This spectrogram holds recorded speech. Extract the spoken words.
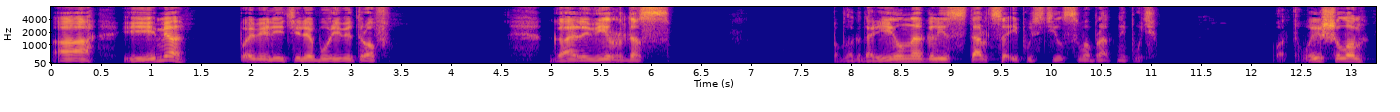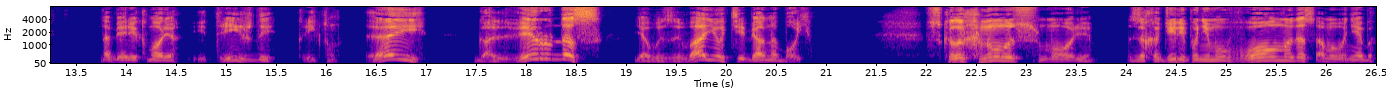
А имя повелителя бури ветров — Гальвирдас. Поблагодарил наглис старца и пустился в обратный путь. Вот вышел он на берег моря и трижды крикнул. — Эй, Гальвирдас, я вызываю тебя на бой! Всколыхнулось море, заходили по нему волны до самого неба.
